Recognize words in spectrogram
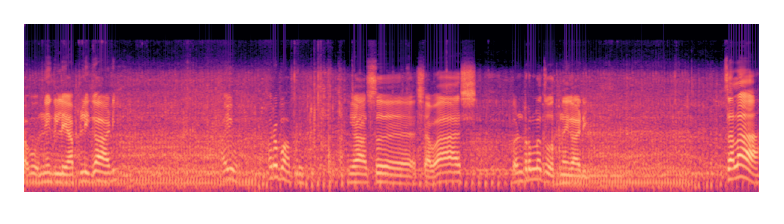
भाऊ निघली आपली गाडी. अयो अरे बापरे. या असं शबाश कंट्रोलच होत नाही गाडी. चला.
